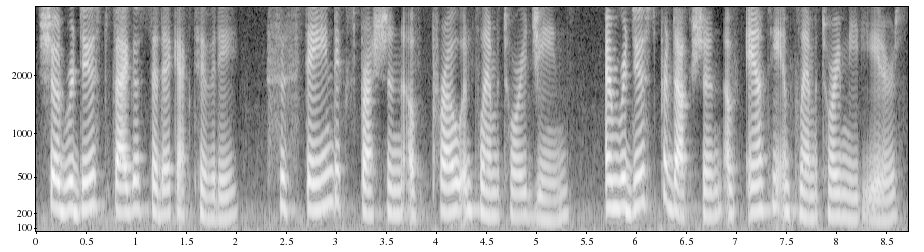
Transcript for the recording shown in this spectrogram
showed reduced phagocytic activity, sustained expression of pro inflammatory genes, and reduced production of anti inflammatory mediators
